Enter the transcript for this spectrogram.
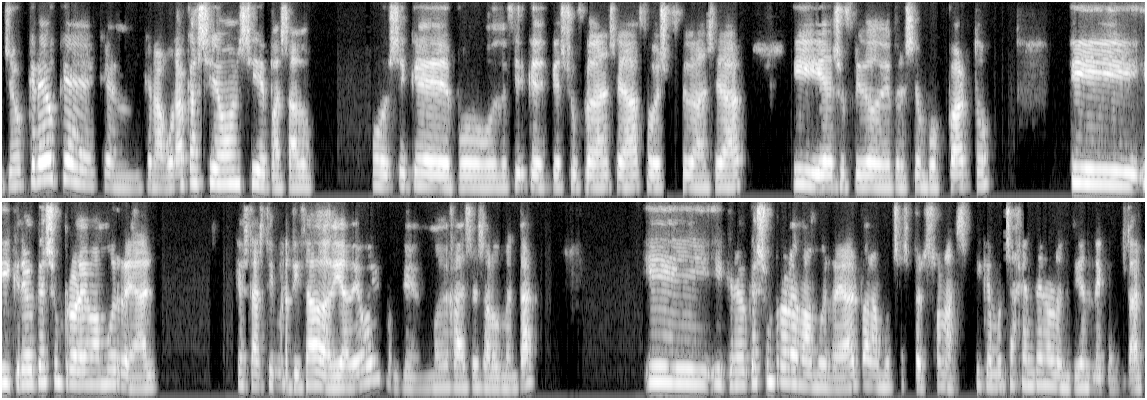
yo creo que, en, alguna ocasión sí he pasado, o sí que puedo decir que, sufro de ansiedad o he sufrido de ansiedad y he sufrido de depresión postparto. Y, y creo que es un problema muy real, que está estigmatizado a día de hoy, porque no deja de ser salud mental. Y, y, creo que es un problema muy real para muchas personas y que mucha gente no lo entiende como tal,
